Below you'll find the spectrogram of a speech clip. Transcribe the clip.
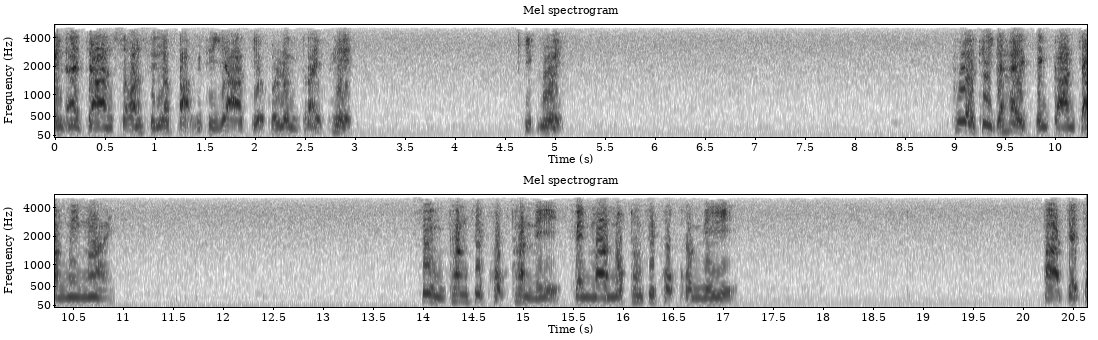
เป็นอาจารย์สอนศิลปะวิทยาเกี่ยวกับเรื่องไตรเพศ อีกด้วย เพื่อที่จะให้เป็นการจำง่ายๆ ซึ่งทั้งสิบหกท่านนี้ เป็นมานกทั้งสิบหกคนนี้ อาจจะจ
